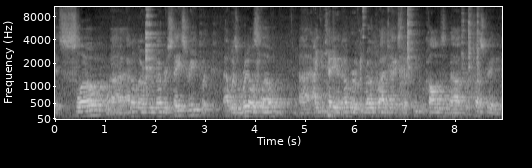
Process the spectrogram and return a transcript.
It's slow. Uh, I don't know if you remember State Street, but that was real slow. Uh, I can tell you a number of road projects that people called us about were frustrated.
